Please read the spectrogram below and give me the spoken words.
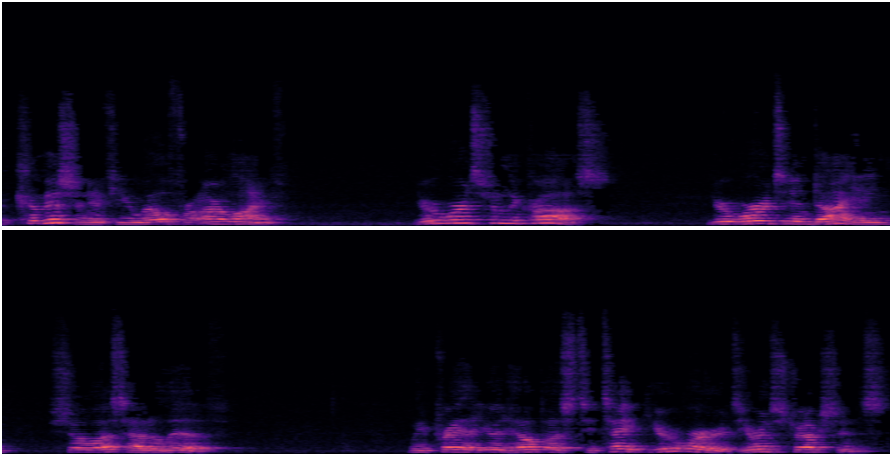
a commission, if you will, for our life. Your words from the cross, your words in dying, show us how to live. We pray that you would help us to take your words, your instructions,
